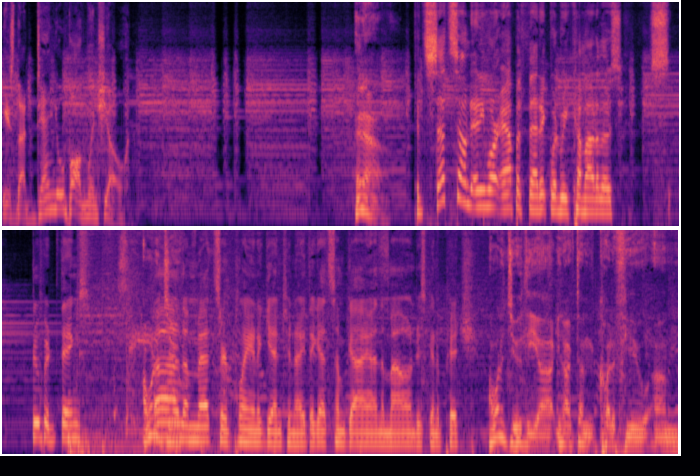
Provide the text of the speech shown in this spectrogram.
is the Daniel Baldwin Show. Hey now. Can Seth sound any more apathetic when we come out of those s- stupid things? I want to Uh, do. the Mets are playing again tonight. They got some guy on the mound who's going to pitch. I want to do the. Uh, you know, I've done quite a few. Um,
